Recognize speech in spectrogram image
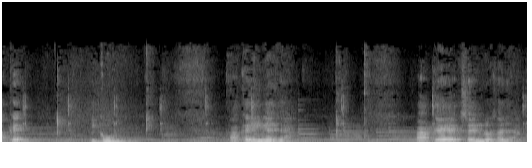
Pakai iku. Pakai ini aja. Pakai sendok saja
